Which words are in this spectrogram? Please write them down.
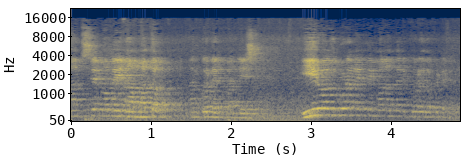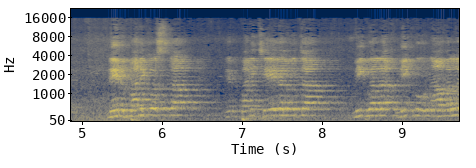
సంక్షేమమైన మతం అనుకుని నేను పనిచేసిన ఈ రోజు కూడా నేను మిమ్మల్ని అందరినీ కోరేది ఒకటే. నేను పనికి వస్తా నేను పని చేయగలుగుతా మీకు వల్ల మీకు నా వల్ల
